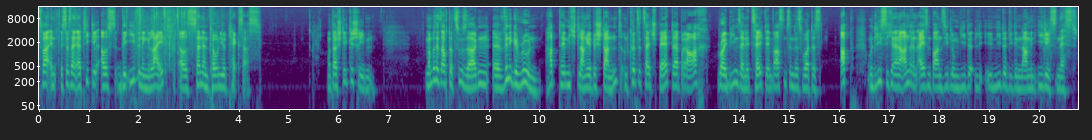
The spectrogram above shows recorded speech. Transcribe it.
zwar ein, ist das ein Artikel aus The Evening Light aus San Antonio, Texas. Und da steht geschrieben, man muss jetzt auch dazu sagen, äh, Vinegaroon hatte nicht lange Bestand und kurze Zeit später brach Roy Bean seine Zelte im wahrsten Sinne des Wortes ab und ließ sich in einer anderen Eisenbahnsiedlung nieder, nieder die den Namen Eagles Nest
